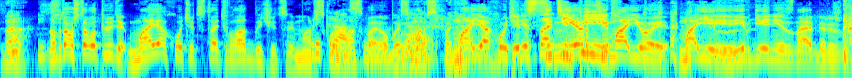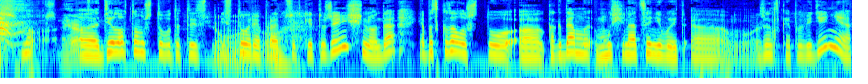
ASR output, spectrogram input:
Да. Ну, потому что вот люди... Моя хочет стать владычицей морской, Прекрасно, Москва и область. да. Господи. Моя хочет Перестаньте смерти пить. моей, моей, Евгении из набережной. Ну, э, дело в том, что вот эта ис- история про все-таки эту женщину, да, я бы сказала, что э, когда мы, мужчина оценивает э, женское поведение,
